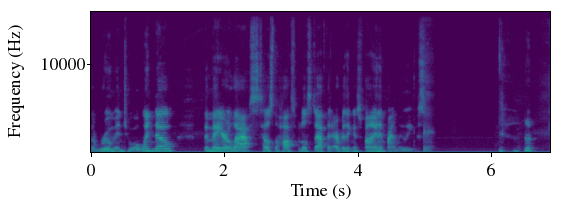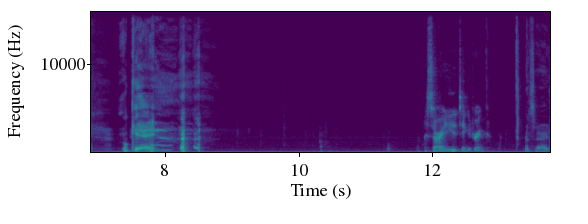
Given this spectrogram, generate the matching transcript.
the room into a window. The mayor laughs, tells the hospital staff that everything is fine, and finally leaves. Okay. Sorry, I need to take a drink. That's all right.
